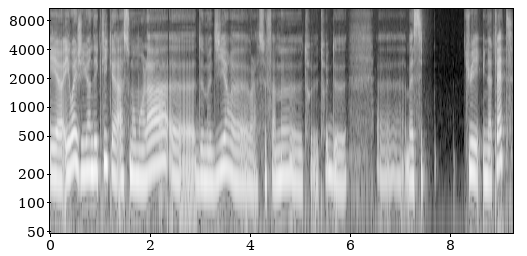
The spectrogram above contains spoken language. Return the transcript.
Euh, et, ouais, j'ai eu un déclic à, ce moment-là euh, de me dire, euh, voilà, ce fameux truc de, bah, tu es une athlète,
